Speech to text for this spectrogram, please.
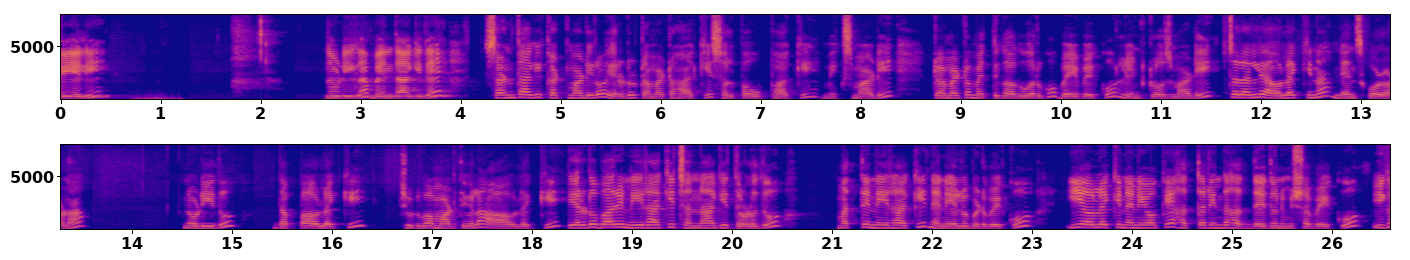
ಬೇಯಲಿ. ನೋಡಿ ಈಗ ಬೆಂದಾಗಿದೆ. ಸಣ್ಣದಾಗಿ ಕಟ್ ಮಾಡಿರೋ ಎರಡು ಟೊಮೆಟೊ ಹಾಕಿ ಸ್ವಲ್ಪ ಉಪ್ಪು ಹಾಕಿ ಮಿಕ್ಸ್ ಮಾಡಿ. ಟೊಮೆಟೊ ಮೆತ್ತಗಾಗುವವರೆಗೂ ಬೇಯಬೇಕು, ಲಿಂಟ್ ಕ್ಲೋಸ್ ಮಾಡಿ. ಅಷ್ಟರಲ್ಲಿ ಅವಲಕ್ಕಿನ ನೆನೆಸ್ಕೊಳ್ಳೋಣ. ನೋಡಿ ಇದು ದಪ್ಪ ಅವಲಕ್ಕಿ, ಚುಡುವ ಮಾಡ್ತೀವಲ್ಲ ಆ ಅವಲಕ್ಕಿ. ಎರಡು ಬಾರಿ ನೀರು ಹಾಕಿ ಚೆನ್ನಾಗಿ ತೊಳೆದು, ಮತ್ತೆ ನೀರು ಹಾಕಿ ನೆನೆಯಲು ಬಿಡಬೇಕು. ಈ ಅವಲಕ್ಕಿ ನೆನೆಯೋಕೆ ಹತ್ತರಿಂದ ಹದಿನೈದು ನಿಮಿಷ ಬೇಕು. ಈಗ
